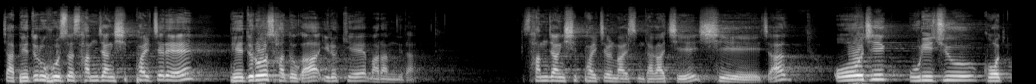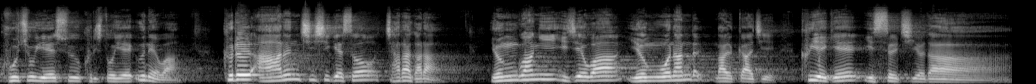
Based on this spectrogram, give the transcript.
자, 베드로후서 3장 18절에 베드로 사도가 이렇게 말합니다. 3장 18절 말씀 다 같이 시작. 오직 우리 주 곧 구주 예수 그리스도의 은혜와 그를 아는 지식에서 자라가라. 영광이 이제와 영원한 날까지 그에게 있을지어다.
